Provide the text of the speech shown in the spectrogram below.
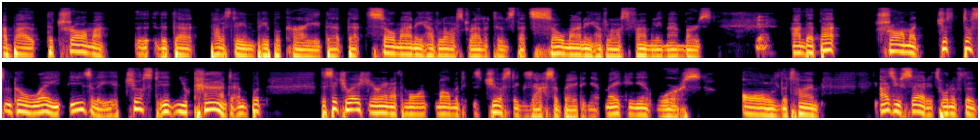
about the trauma that that Palestinian people carry that that so many have lost relatives, that so many have lost family members, yeah. and that that trauma just doesn't go away easily. It just it, you can't. And but the situation you're in at the mo- moment is just exacerbating it, making it worse all the time. As you said, it's one of the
